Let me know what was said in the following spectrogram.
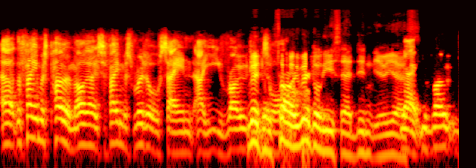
uh, the famous poem. Oh no, it's a famous riddle saying uh, you rode riddle. Into sorry, riddle. You said, didn't you? Yeah. Yeah, you rode.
